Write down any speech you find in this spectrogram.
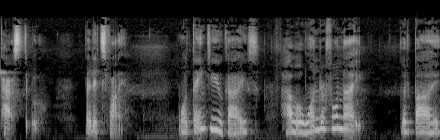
pass through. But it's fine. Well, thank you, guys. Have a wonderful night. Goodbye.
